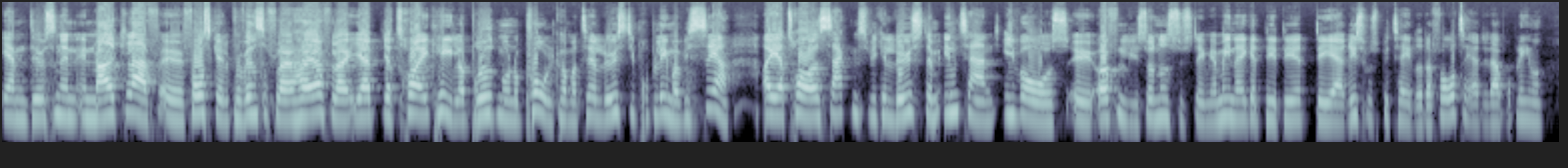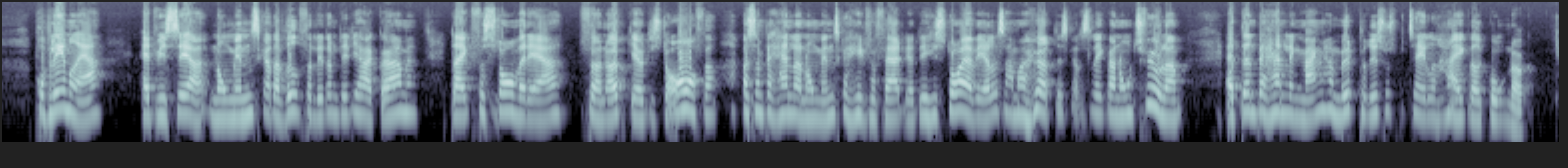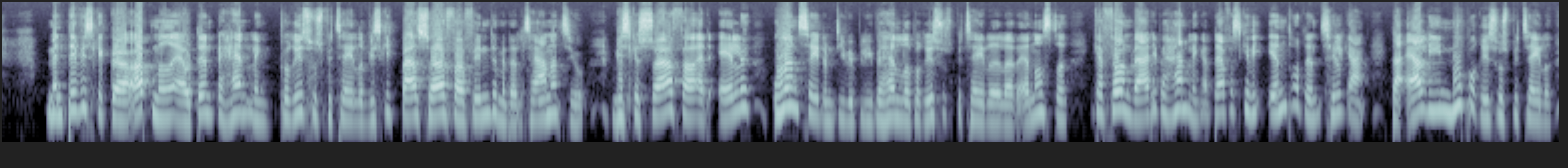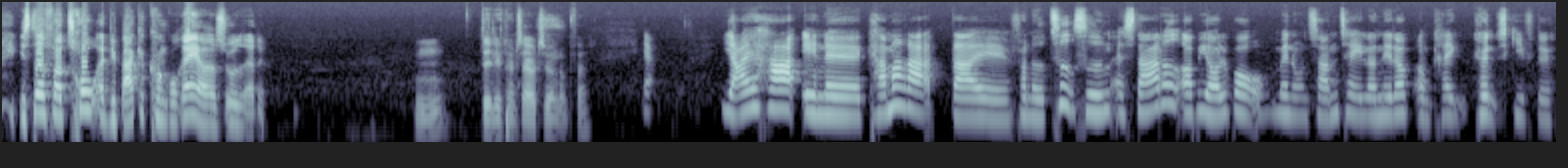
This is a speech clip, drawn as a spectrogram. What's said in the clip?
Jamen, det er jo sådan en, en meget klar øh, forskel på venstrefløj og højrefløj. Jeg, jeg tror ikke helt, at bryde et monopol kommer til at løse de problemer, vi ser. Og jeg tror også sagtens, vi kan løse dem internt i vores øh, offentlige sundhedssystem. Jeg mener ikke, at det det, det er Rigshospitalet, der foretager det, der er problemet. Problemet er, at vi ser nogle mennesker, der ved for lidt om det, de har at gøre med, der ikke forstår, hvad det er for en opgave, de står overfor, og som behandler nogle mennesker helt forfærdeligt. Og det er historier, vi alle sammen har hørt, det skal der slet ikke være nogen tvivl om, at den behandling, mange har mødt på Rigshospitalet, har ikke været god nok. Men det vi skal gøre op med, er jo den behandling på Rigshospitalet. Vi skal ikke bare sørge for at finde dem et alternativ. Vi skal sørge for, at alle, uanset om de vil blive behandlet på Rigshospitalet eller et andet sted, kan få en værdig behandling. Og derfor skal vi ændre den tilgang, der er lige nu på Rigshospitalet, i stedet for at tro, at vi bare kan konkurrere os ud af det. Mm. Det er lidt konservativt ungdom først. Jeg har en øh, kammerat, der øh, for noget tid siden er startet op i Aalborg med nogle samtaler netop omkring kønsskifte.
